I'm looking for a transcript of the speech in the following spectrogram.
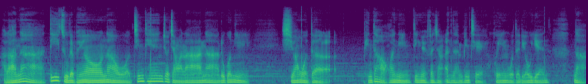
好啦，那第一组的朋友，那我今天就讲完啦。那如果你喜欢我的频道，欢迎订阅、分享、按赞，并且回应我的留言。那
